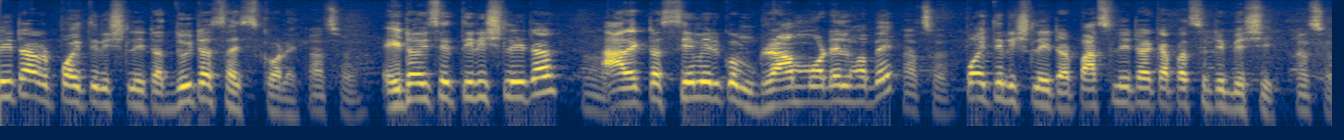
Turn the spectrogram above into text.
লিটার আর পঁয়ত্রিশ লিটার দুইটা সাইজ করে। আচ্ছা। এইটা হচ্ছে তিরিশ লিটার আর একটা সেম এরকম ড্রাম মডেল হবে আচ্ছা। পঁয়ত্রিশ লিটার পাঁচ লিটার ক্যাপাসিটি বেশি। আচ্ছা।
